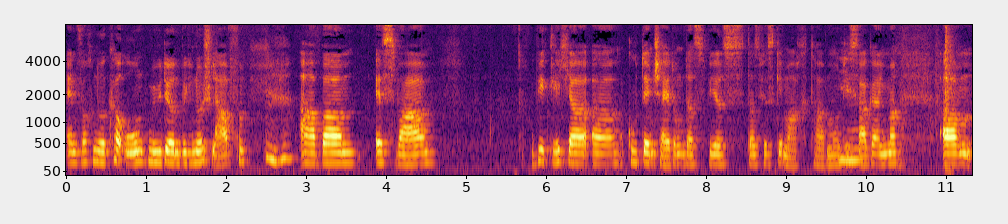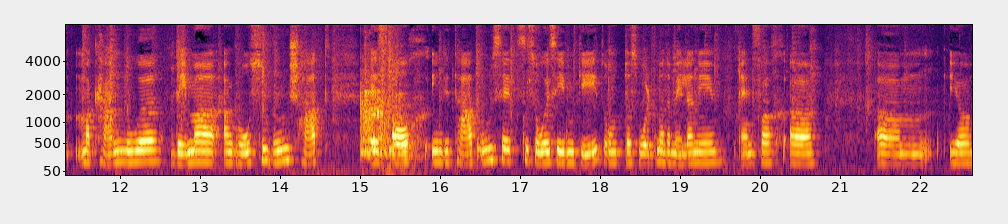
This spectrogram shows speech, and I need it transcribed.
einfach nur K.O. und müde und will nur schlafen. Mhm. Aber es war wirklich eine, eine, gute Entscheidung, dass wir es dass gemacht haben. Und ja. ich sage immer, ähm, man kann nur, wenn man einen großen Wunsch hat, es auch in die Tat umsetzen, so es eben geht. Und das wollten wir der Melanie einfach äh, ähm, ja,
